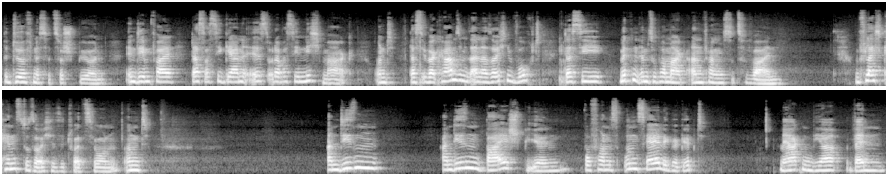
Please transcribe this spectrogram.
Bedürfnisse zu spüren. In dem Fall das, was sie gerne isst oder was sie nicht mag. Und das überkam sie mit einer solchen Wucht, dass sie mitten im Supermarkt anfangen musste zu weinen. Und vielleicht kennst du solche Situationen. Und an diesen an diesen Beispielen, wovon es unzählige gibt, merken wir, wenn,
